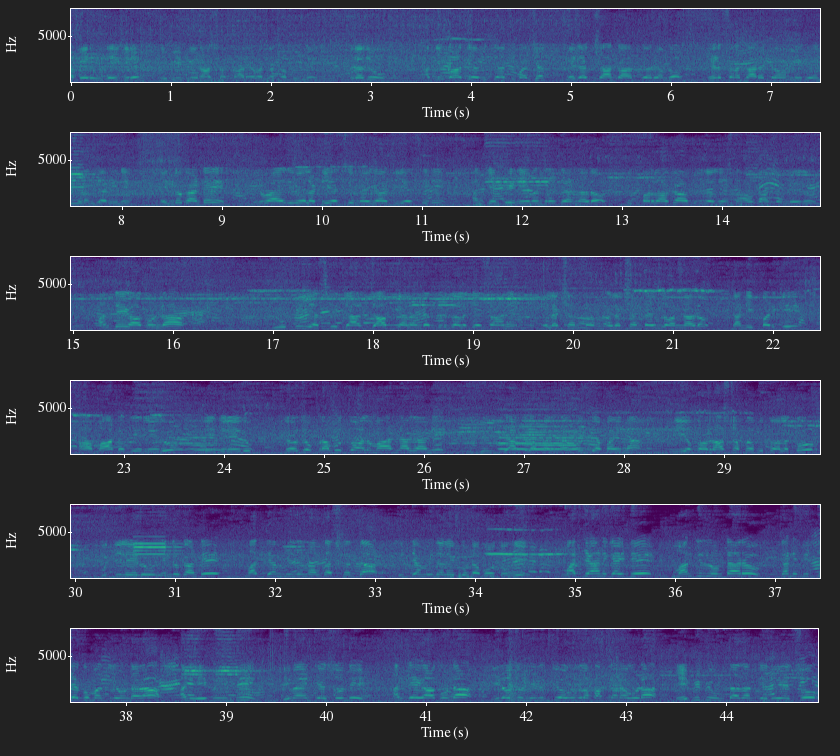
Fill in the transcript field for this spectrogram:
నా పేరు ఉదయ్ కిరణ్ ఏబీపీ రాష్ట్ర కార్యవర్గ సభ్యుడిని ఈరోజు అఖిల భారతీయ విద్యార్థి పరిషత్ మెదక్ శాఖ ఆధ్వర్యంలో నిరసన కార్యక్రమం నిర్వహించడం జరిగింది. ఎందుకంటే ఇరవై ఐదు వేల డిఎస్సీ మెగా డిఎస్సీని అని చెప్పి రేవంత్ రెడ్డి అన్నాడు. ఇప్పటిదాకా విడుదల చేసిన అవకాశం లేదు. అంతేకాకుండా యూపీఎస్పీ జాబ్ క్యాలెండర్ విడుదల చేస్తా అని ఎలక్షన్ ఎలక్షన్ టైంలో అన్నాడు. కానీ ఇప్పటికీ ఆ మాట తీయలేదు ఏది లేదు. ఈరోజు ప్రభుత్వాలు మారినా కానీ విద్యార్థుల పైన విద్య పైన ఈ యొక్క రాష్ట్ర ప్రభుత్వాలకు బుద్ధి లేదు. ఎందుకంటే మద్యం మీద ఉన్నంత శ్రద్ధ విద్య మీద లేకుండా పోతుంది. మద్యానికైతే మంత్రులు ఉంటారు కానీ విద్యకు మంత్రి ఉండరా అని ఏబీపీ డిమాండ్ చేస్తుంది. అంతేకాకుండా ఈరోజు నిరుద్యోగుల పక్కన కూడా ఏబీపీ ఉంటుందని తెలియజేస్తూ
